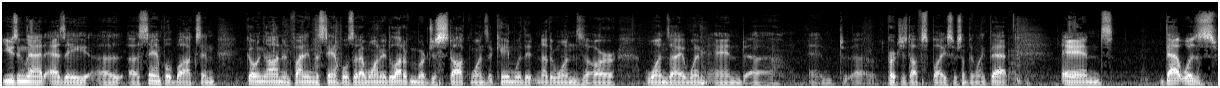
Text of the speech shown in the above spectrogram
using that as a, a, a, sample box and going on and finding the samples that I wanted. A lot of them are just stock ones that came with it, and other ones are ones I went and uh, and uh, purchased off Splice or something like that. And that was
